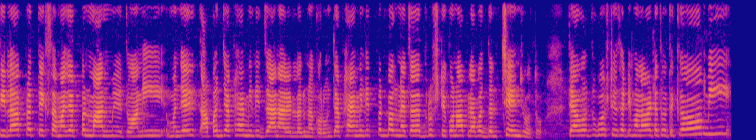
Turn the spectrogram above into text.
तिला प्रत्येक समाजात पण मान मिळतो आणि म्हणजे आपण ज्या फॅमिलीत जाणार आहे लग्न करून त्या फॅमिलीत पण बघण्याचा दृष्टिकोन आपल्याबद्दल चेंज होतो. त्या गोष्टीसाठी मला वाटत होतं की बाबा मी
